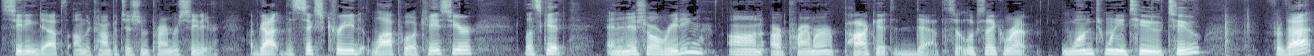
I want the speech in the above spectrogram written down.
seating depth on the competition primer seater. I've got the 6 Creed Lapua case here. Let's get an initial reading on our primer pocket depth. So it looks like we're at 122.2 for that.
